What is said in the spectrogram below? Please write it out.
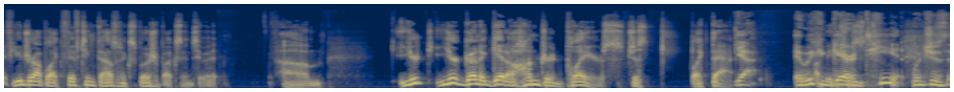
if you drop like fifteen thousand exposure bucks into it, um, you're you're going to get a hundred players just like that. Yeah. And we I can mean, it's just- guarantee it, which is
